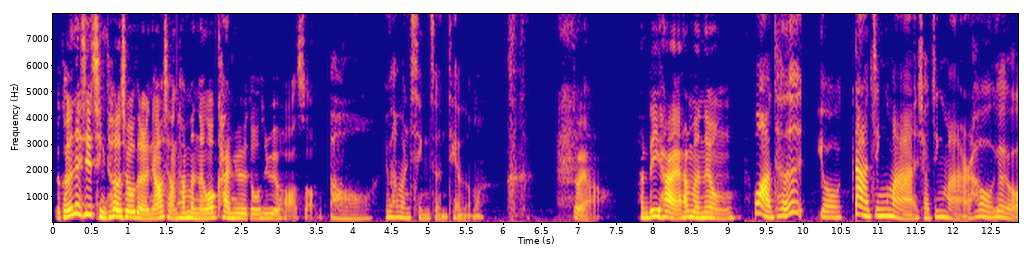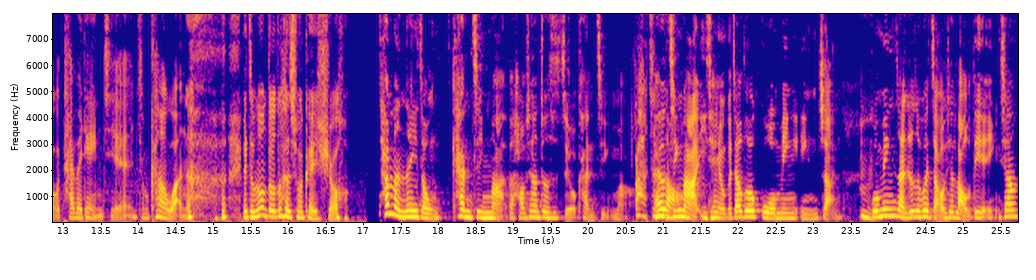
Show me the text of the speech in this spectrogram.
对，可是那些请特休的人，你要想他们能够看越多是越划算。哦，因为他们请整天了嘛。对啊，很厉害，他们那种哇，可是有大金马、小金马，然后又有台北电影节，怎么看得完呢？有怎么那么多特殊可以修 他们那种看金马的，好像就是只有看金马。啊？哦还有金，马以前有个叫做国民影展，嗯国民影展就是会找一些老电影，像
